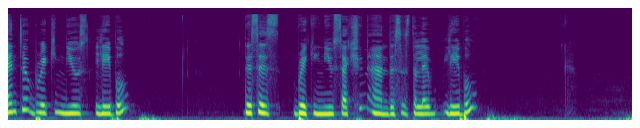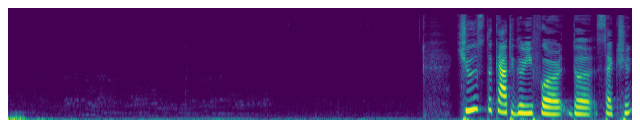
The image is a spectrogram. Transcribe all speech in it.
enter breaking news label. This is breaking news section and this is the lab label. Choose the category for the section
